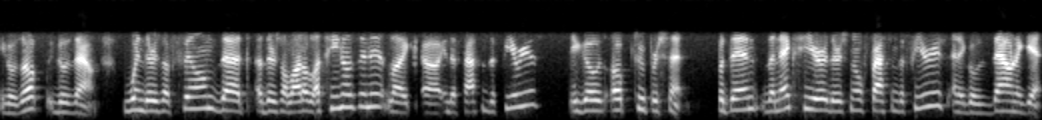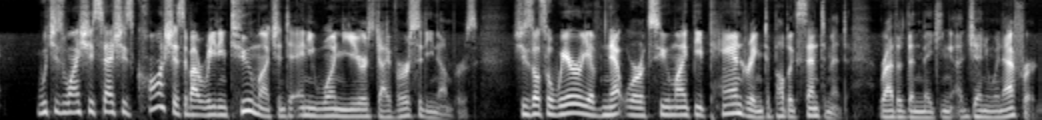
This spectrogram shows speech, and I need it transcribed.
It goes up, it goes down. When there's a film that uh, there's a lot of Latinos in it, like uh, in the Fast and the Furious, it goes up 2%. But then the next year, there's no Fast and the Furious, and it goes down again which is why she says she's cautious about reading too much into any one year's diversity numbers. She's also wary of networks who might be pandering to public sentiment rather than making a genuine effort.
